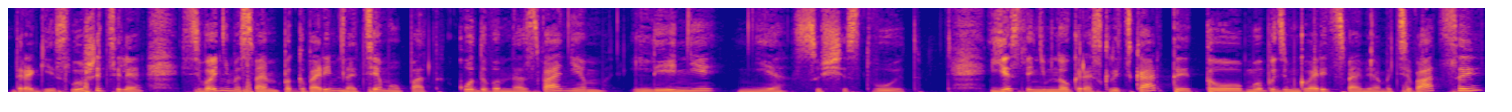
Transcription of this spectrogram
дорогие слушатели! Сегодня мы с вами поговорим на тему под кодовым названием «Лени не существует». Если немного раскрыть карты, то мы будем говорить с вами о мотивации,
